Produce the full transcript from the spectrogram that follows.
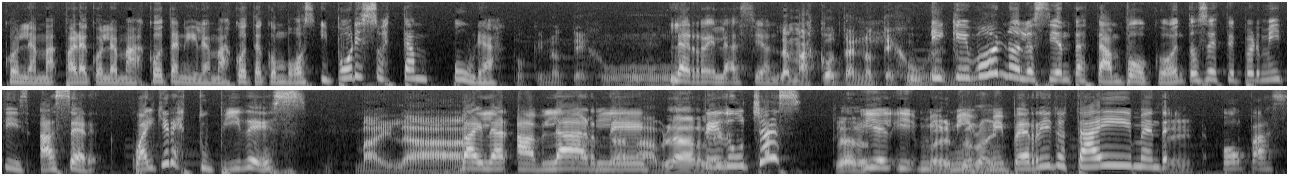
con la ma- para con la mascota ni la mascota con vos y por eso es tan pura Porque no te juzga. la relación. La mascota no te juzga. y que nunca. vos no lo sientas tampoco, entonces te permitís hacer cualquier estupidez, Bailar. bailar, hablarle, te duchas Claro, y, el- y con mi, el mi- perro ahí. mi perrito está ahí, ¿me ent- Sí. popas,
